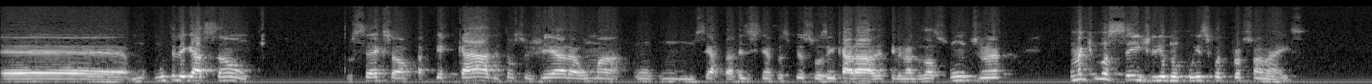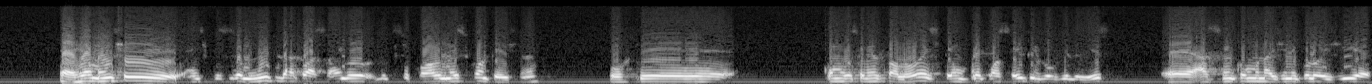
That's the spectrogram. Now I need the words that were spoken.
É, muita ligação do sexo a, a, pecado, então isso gera uma um, um certa resistência das pessoas a encarar determinados assuntos, né? Como é que vocês lidam com isso quanto profissionais? É, realmente a gente precisa muito da atuação do, do psicólogo nesse contexto, né? Porque, como você mesmo falou, tem um preconceito envolvido nisso, é, assim como na ginecologia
